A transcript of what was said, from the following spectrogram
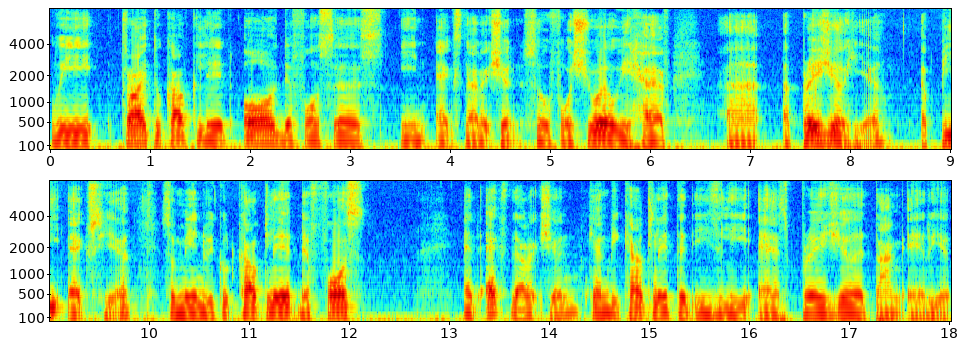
we try to calculate all the forces in x direction. So for sure we have uh, a pressure here, a px here. So mean we could calculate the force at x direction can be calculated easily as pressure time area.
